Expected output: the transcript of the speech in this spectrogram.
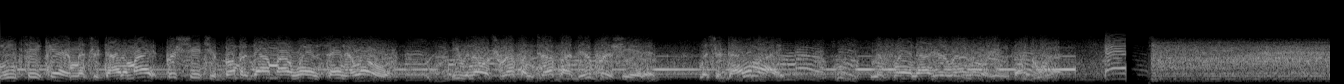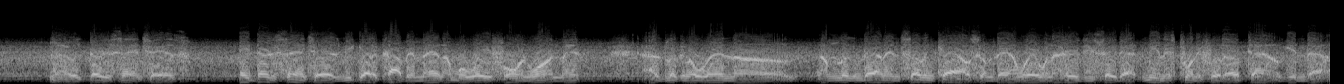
And you take care, Mr. Dynamite. Appreciate you bumping down my way and saying hello. Even though it's rough and tough, I do appreciate it. Mr. Dynamite, your friend out here around Oregon. Back quiet. No, it was Dirty Sanchez. Hey, Dirty Sanchez, we got a copy, man. I'm away four and one, man. I was looking over in, uh, I'm looking down in Southern Cal some damn where when I heard you say that. Me and this 20 foot uptown getting down.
